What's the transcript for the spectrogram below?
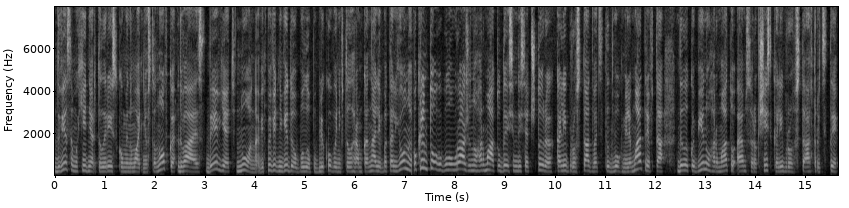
дві самохідні артилерійсько-мінометні установки, 2 С-9 «Нона». Відповідні відео були опубліковані в телеграм-каналі батальйону. Окрім того, було уражено гармату Д-74 калібру 122 мм та далекобійну гармату М46 калібру 130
